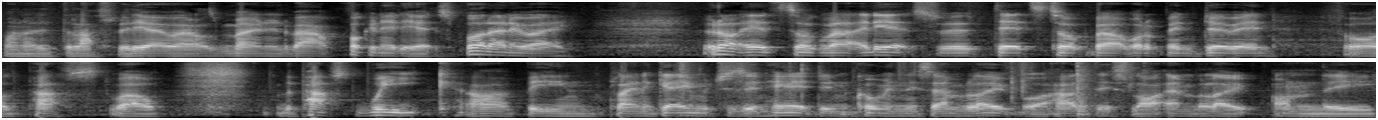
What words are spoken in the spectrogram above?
when I did the last video where I was moaning about fucking idiots. But anyway, we're not here to talk about idiots, we're here to talk about what I've been doing for the past, well, the past week I've been playing a game which is in here, it didn't come in this envelope but I had this like envelope on the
